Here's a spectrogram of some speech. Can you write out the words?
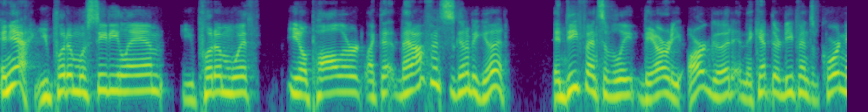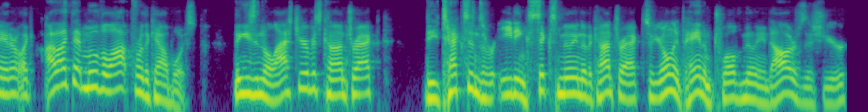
and yeah, you put him with CeeDee Lamb, you put him with, you know, Pollard, like that, that offense is going to be good. And defensively, they already are good and they kept their defensive coordinator. Like, I like that move a lot for the Cowboys. I think he's in the last year of his contract. The Texans are eating six million of the contract, so you're only paying him $12 million this year.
